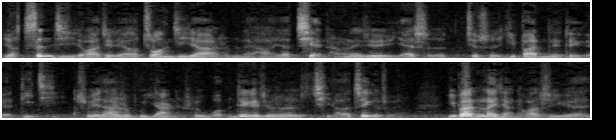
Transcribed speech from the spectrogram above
要深基的话，就得要桩基啊什么的哈、要浅层的就岩石，就是一般的这个地基，所以它是不一样的。所以我们这个就是起到这个作用。一般来讲的话，是一个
